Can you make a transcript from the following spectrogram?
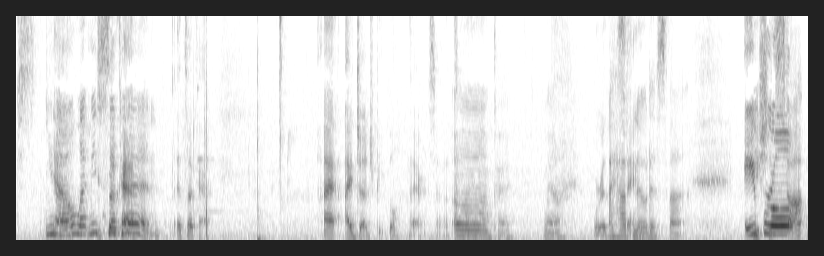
just, you Yeah. know, let me It's okay. it in. It's okay. I I judge people there, so it's fine. Oh, okay. Yeah. We're the I have same. noticed that. You April. stop.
